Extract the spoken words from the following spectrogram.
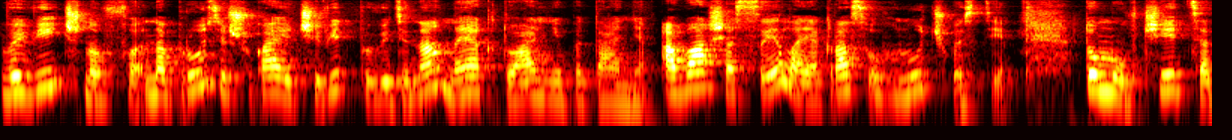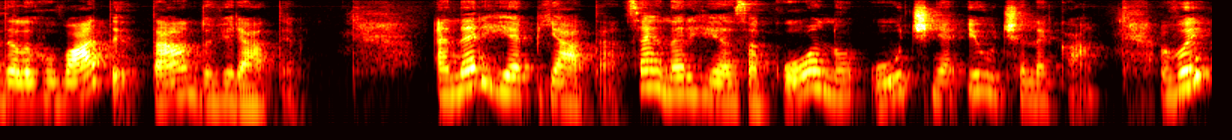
Ви вічно в напрузі шукаючи відповіді на неактуальні питання. А ваша сила якраз у гнучкості. Тому вчіться делегувати та довіряти. Енергія п'ята це енергія закону, учня і ученика. Ви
